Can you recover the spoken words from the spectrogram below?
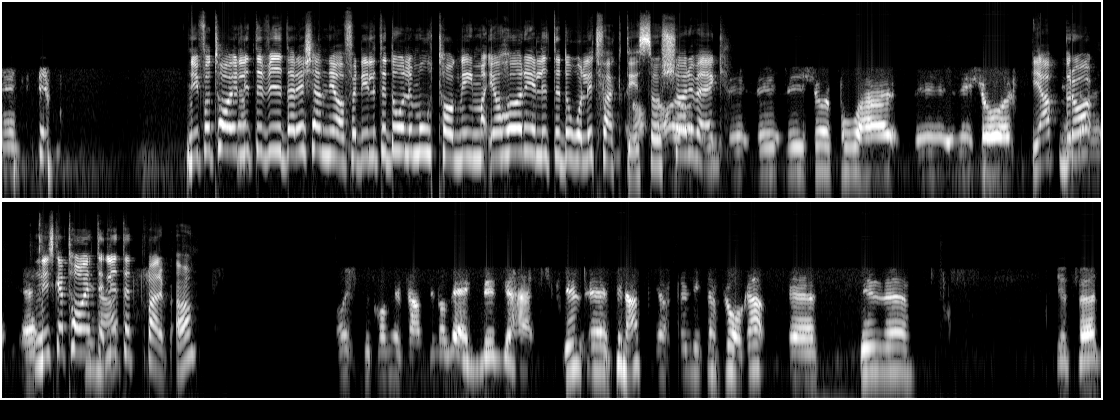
Eh, Ni får ta er lite vidare känner jag, för det är lite dålig mottagning. Jag hör er lite dåligt faktiskt, så kör iväg. Vi, vi, vi kör på här. Vi, vi kör. Ja, bra. Eh, Ni ska ta ett Tina? litet varv. Ja. Oj, nu kommer vi fram till något vägbygge här. Du, eh, Sinat, jag har en liten fråga. Eh, du eh, är född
